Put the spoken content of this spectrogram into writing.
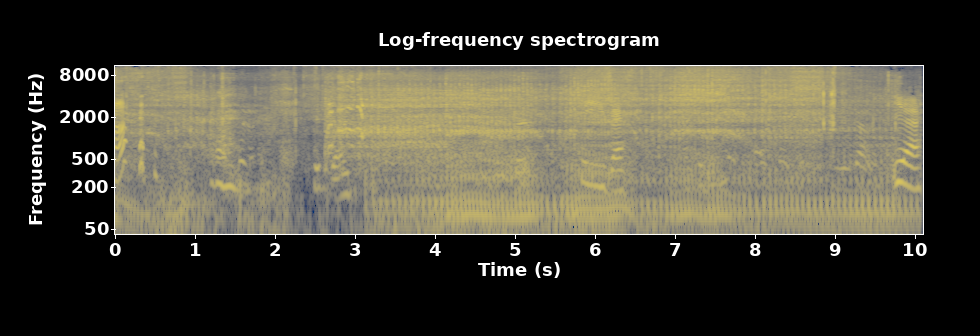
Huh? Keep it going. Easy. Yeah.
